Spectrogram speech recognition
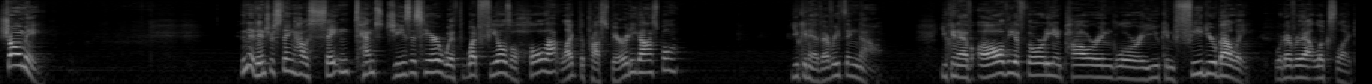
Show me. Isn't it interesting how Satan tempts Jesus here with what feels a whole lot like the prosperity gospel? You can have everything now. You can have all the authority and power and glory. You can feed your belly, whatever that looks like.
